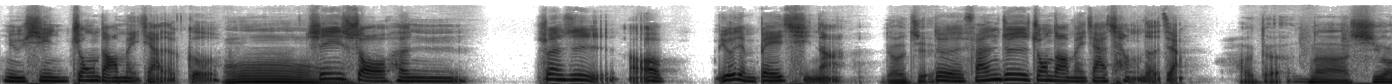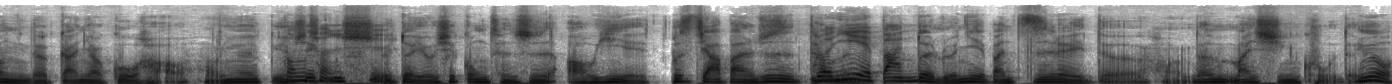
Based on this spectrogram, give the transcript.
女星中岛美嘉的歌哦，是一首很算是哦有点悲情啊。了解，对，反正就是中岛美嘉唱的这样。好的，那希望你的肝要顾好哦，因为有些工程师对有一些工程师熬夜不是加班，就是轮夜班，对轮夜班之类的哈，那蛮辛苦的。因为我，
